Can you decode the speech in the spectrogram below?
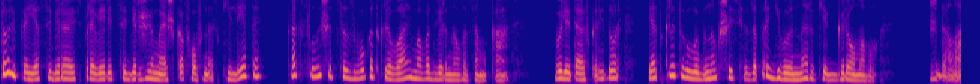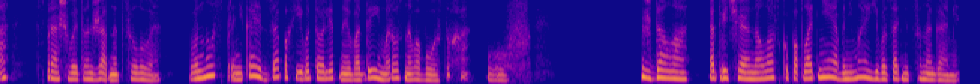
Только я собираюсь проверить содержимое шкафов на скелеты, как слышится звук открываемого дверного замка. Вылетаю в коридор и, открыто улыбнувшись, запрыгиваю на руки к Громову. «Ждала?» — спрашивает он, жадно целуя. В нос проникает запах его туалетной воды и морозного воздуха. Уф. «Ждала», — отвечаю на ласку, поплотнее обнимая его задницу ногами.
